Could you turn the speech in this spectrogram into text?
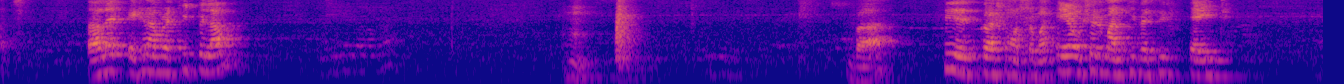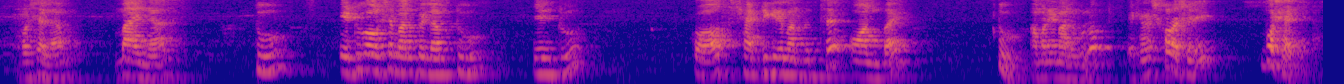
আচ্ছা। তাহলে এখানে আমরা কি পেলাম? বা সি স্কোয়ার সমান সমান এই অংশের মান কি পেয়েছি এইট বসালাম মাইনাস টু এটুকু অংশের মান পেলাম টু ইন্টু কস ষাট ডিগ্রির মান হচ্ছে ওয়ান বাই টু আমার এই মানগুলো এখানে সরাসরি বসাই দিলাম।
